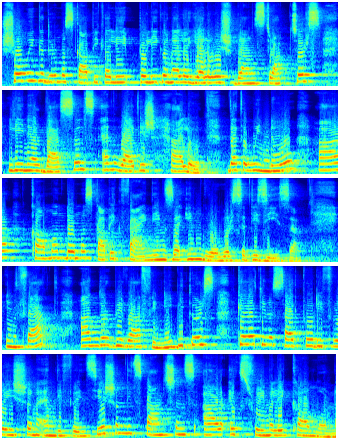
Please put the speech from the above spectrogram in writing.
showing dermoscopically polygonal yellowish brown structures, linear vessels, and whitish halo that we know are common dermoscopic findings in Grover's disease. In fact, under BRAF inhibitors, keratinocyte proliferation and differentiation dysfunctions are extremely common,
